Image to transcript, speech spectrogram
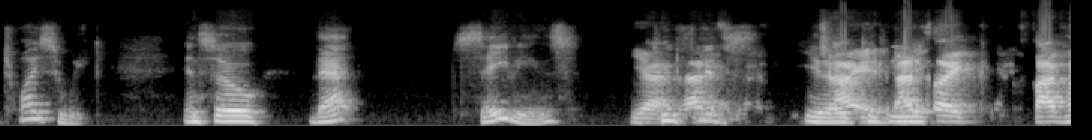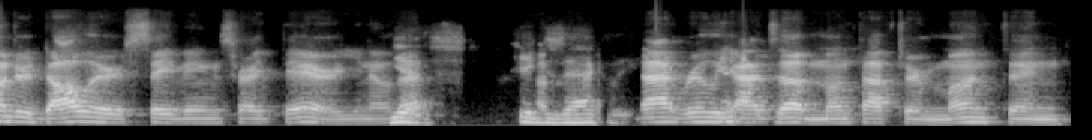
twice a week. And so that savings, yeah, that's, you know, that's like five hundred dollars savings right there. You know, yes, exactly. That really adds up month after month, and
